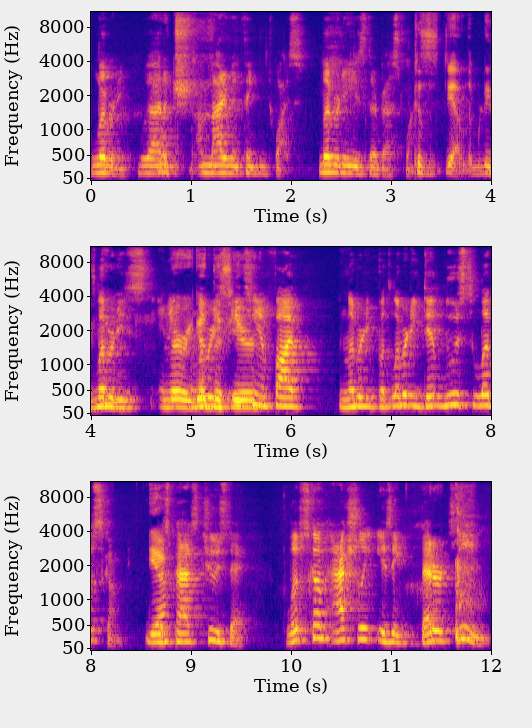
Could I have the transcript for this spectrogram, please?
Liberty. Without Which- it, I'm not even thinking twice. Liberty is their best one. because yeah, Liberty's Liberty's in, very good Liberty's this year. 18 and 5 and Liberty, but Liberty did lose to Lipscomb yeah, this past Tuesday. Lipscomb actually is a better team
